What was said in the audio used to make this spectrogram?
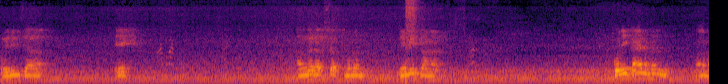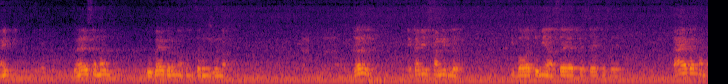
बहिणींचा एक अंगरक्षक म्हणून नेहमीच राहणार. कोणी काय म्हणून मला माहीत नाही. गैरसमज कृपया करून आपण करून घेऊ नका. जर एकाने सांगितलं की बाबा तुम्ही असं आहे तसं आहे तसं आहे. काय पण म्हणा.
